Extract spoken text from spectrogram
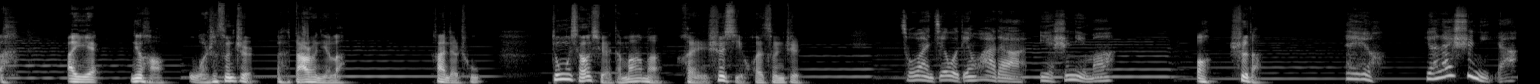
啊，阿姨您好，我是孙志，打扰您了。看得出，钟小雪的妈妈很是喜欢孙志。昨晚接我电话的也是你吗？哦，是的。哎呦，原来是你呀！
